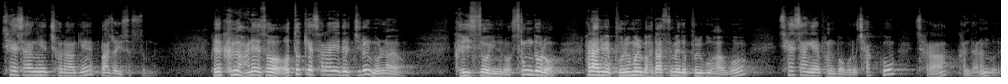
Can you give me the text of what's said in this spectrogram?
세상의 철학에 빠져 있었습니다. 그래서 그 안에서 어떻게 살아야 될지를 몰라요. 그리스도인으로 성도로 하나님의 부름을 받았음에도 불구하고 세상의 방법으로 찾고 살아간다는 거예요.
